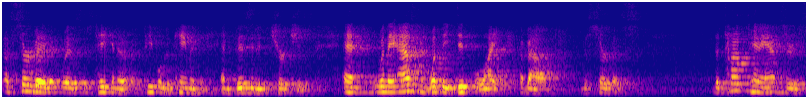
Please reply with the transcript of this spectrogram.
a survey that was, was taken of, people who came in and visited churches. And when they asked them what they didn't like about the service, the top 10 answers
